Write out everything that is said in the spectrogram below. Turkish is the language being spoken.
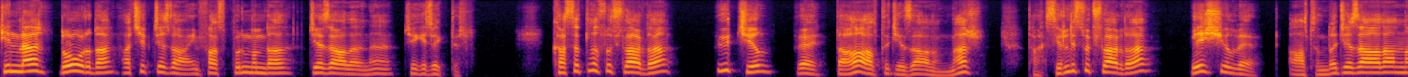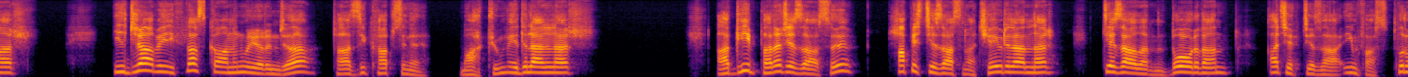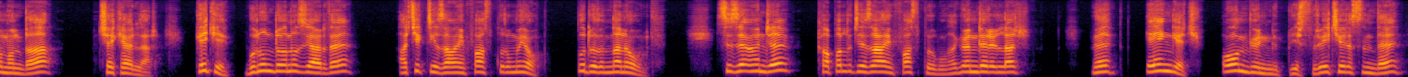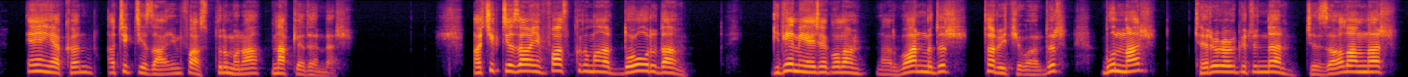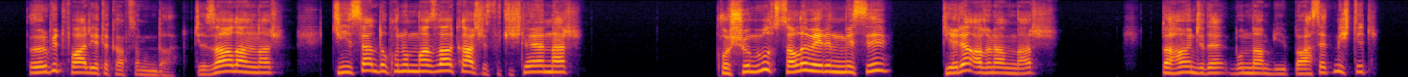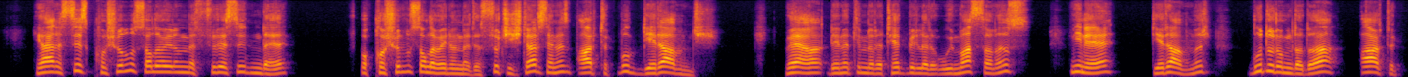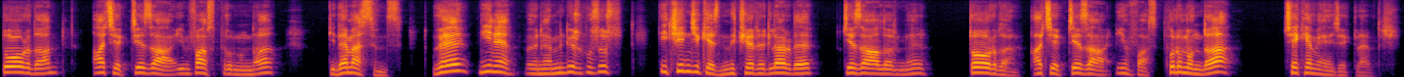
Kimler doğrudan açık ceza infaz kurumunda cezalarını çekecektir. Kasıtlı suçlarda 3 yıl ve daha altı ceza alanlar, taksirli suçlarda 5 yıl ve altında ceza alanlar, icra ve iflas kanunu uyarınca tazik hapsine mahkum edilenler, adli para cezası hapis cezasına çevrilenler cezalarını doğrudan açık ceza infaz kurumunda çekerler. Peki bulunduğunuz yerde açık ceza infaz kurumu yok. Bu durumda ne olur? Size önce kapalı ceza infaz kurumuna gönderirler ve en geç 10 günlük bir süre içerisinde en yakın açık ceza infaz kurumuna naklederler. Açık ceza infaz kurumuna doğrudan gidemeyecek olanlar var mıdır? Tabii ki vardır. Bunlar terör örgütünden ceza alanlar, örgüt faaliyeti kapsamında ceza alanlar, cinsel dokunulmazlığa karşı suç işleyenler, koşullu salı verilmesi geri alınanlar, daha önce de bundan bir bahsetmiştik. Yani siz koşullu salı verilme süresinde o koşullu salı verilmede suç işlerseniz artık bu geri alınmış. Veya denetimlere, tedbirlere uymazsanız yine geri alınır. Bu durumda da artık doğrudan açık ceza infaz kurumuna gidemezsiniz. Ve yine önemli bir husus ikinci kez mükerrirler de cezalarını doğrudan açık ceza infaz kurumunda çekemeyeceklerdir.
